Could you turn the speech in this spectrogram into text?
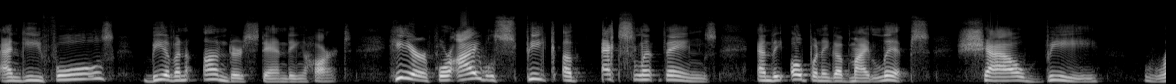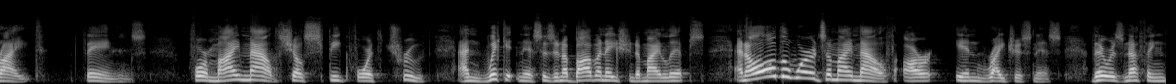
and ye fools, be of an understanding heart. Hear, for I will speak of excellent things and the opening of my lips shall be right things. For my mouth shall speak forth truth, and wickedness is an abomination to my lips. And all the words of my mouth are in righteousness. There is nothing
